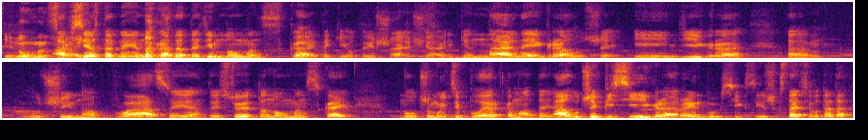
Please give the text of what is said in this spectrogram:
И No Man's Sky. а все остальные награды отдадим No Man's Sky, такие вот решающие. Оригинальная игра, лучшая инди-игра, лучшие инновации. То есть все это No Man's Sky. Лучший мультиплеер команда. А, лучшая PC игра Rainbow Six Siege. Кстати, вот это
